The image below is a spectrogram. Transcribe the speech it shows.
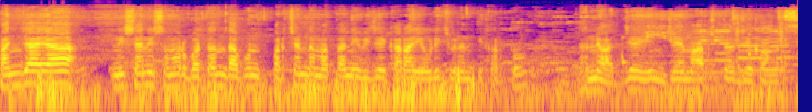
पंजा या निशाणीसमोर बटन दाबून प्रचंड मताने विजय करा एवढीच विनंती करतो. धन्यवाद. जय हिंद जय महाराष्ट्र जय काँग्रेस.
